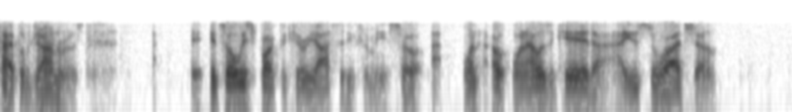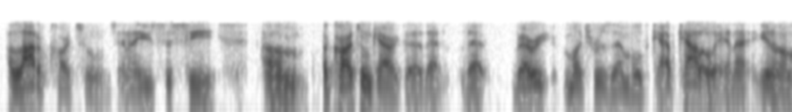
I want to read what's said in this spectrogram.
type of genres. It's always sparked a curiosity for me. So I, when I, when I was a kid, I, I used to watch um, a lot of cartoons, and I used to see um, a cartoon character that that very much resembled Cab Calloway, and I, you know,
